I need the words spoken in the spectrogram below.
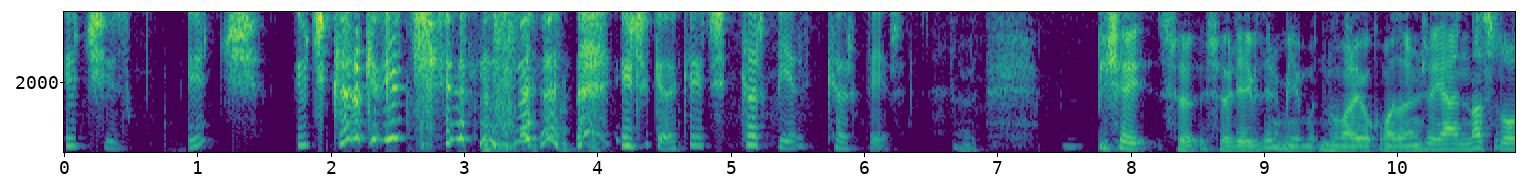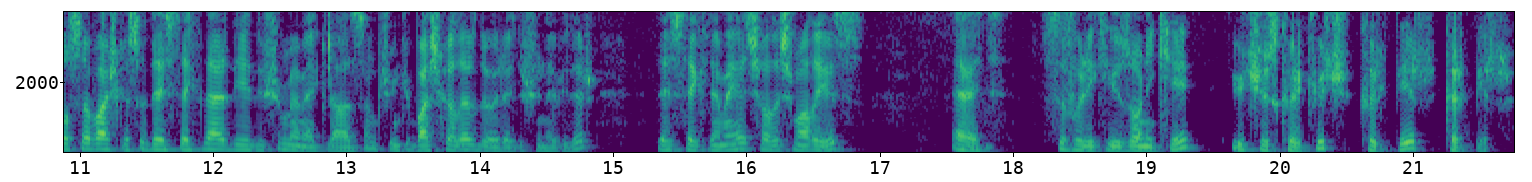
303 343 343 41 41 Bir şey sö- söyleyebilir miyim numarayı okumadan önce? Yani nasıl olsa başkası destekler diye düşünmemek lazım. Çünkü başkaları da öyle düşünebilir. Desteklemeye çalışmalıyız. Evet 0212 343 41 41.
